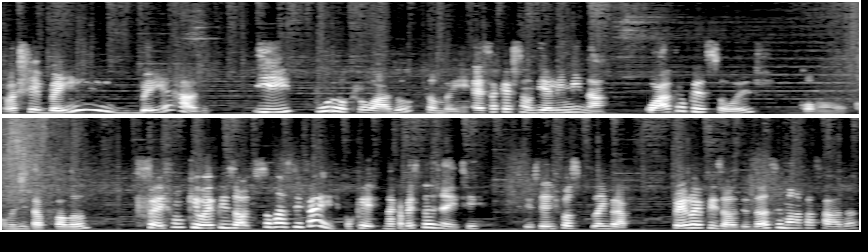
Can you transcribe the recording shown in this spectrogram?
Eu achei bem, bem errado. E por outro lado, também, essa questão de eliminar quatro pessoas, como, como a gente estava falando, fez com que o episódio se tornasse diferente. Porque na cabeça da gente, se a gente fosse lembrar pelo episódio da semana passada,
